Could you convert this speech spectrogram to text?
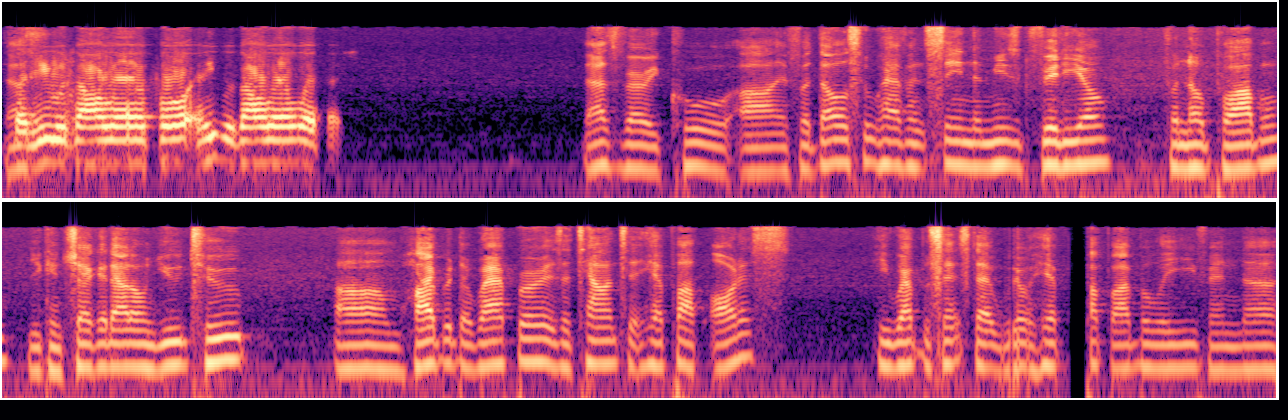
but he was all in for he was all in with us. that's very cool. Uh, and for those who haven't seen the music video for No Problem, you can check it out on YouTube. Um, Hybrid the rapper is a talented hip hop artist. He represents that real hip hop, I believe, and uh,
